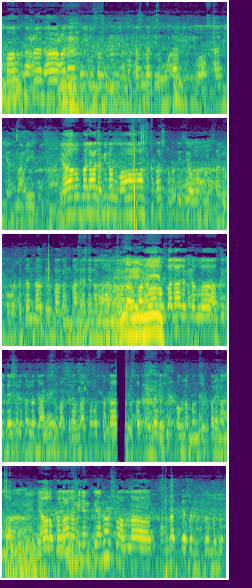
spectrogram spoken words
الله تعالى على خير محمد وآله وأصحابه أجمعين. يا رب العالمين الله. রাষ্ট্রপতি জিয়াউর রহমান সাহেবের কবরটা জান্নাতের বাগান বানায় দেন আল্লাহ اللهم آمين يا رب العالمين আল্লাহ তিনি দেশের জন্য যা কিছু করছেন আল্লাহ সমস্ত কাজ সৎকার এসে কবল মঞ্জুর করেন আল্লাহ ইয়া রাব্বাল আলামিন এমপি আনোয়ার সহ আল্লাহ উন্নত দেশের জন্য যত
